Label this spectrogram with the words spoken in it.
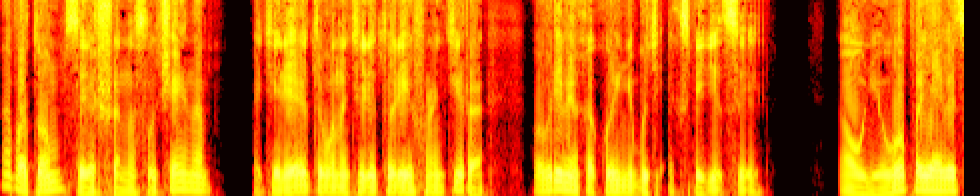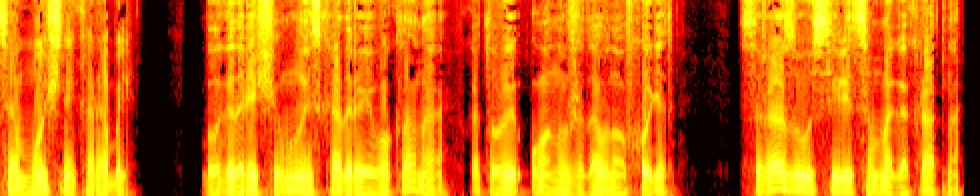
а потом, совершенно случайно, потеряют его на территории фронтира во время какой-нибудь экспедиции. А у него появится мощный корабль, благодаря чему эскадра его клана, в который он уже давно входит, сразу усилится многократно.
